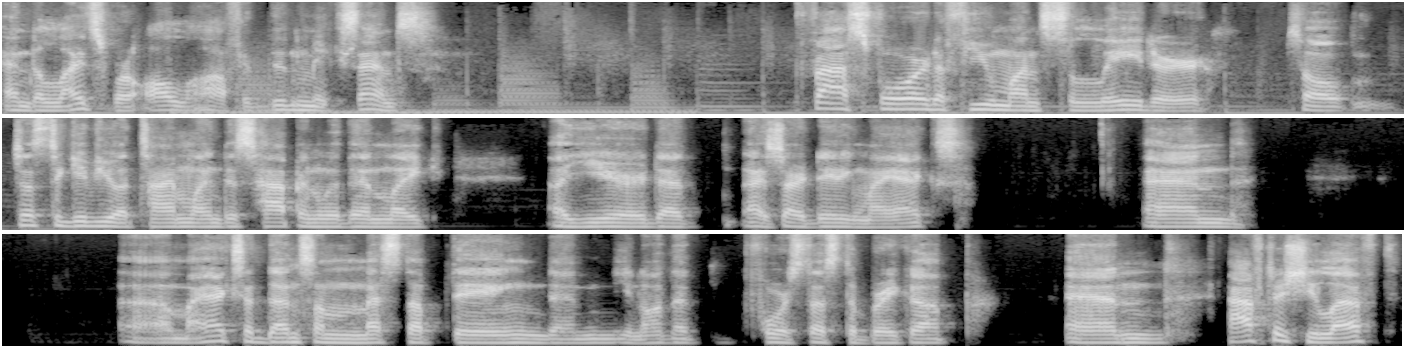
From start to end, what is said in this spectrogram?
and the lights were all off. It didn't make sense. Fast forward a few months later. So, just to give you a timeline, this happened within like a year that I started dating my ex. And uh, my ex had done some messed up thing, then, you know, that forced us to break up. And after she left,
